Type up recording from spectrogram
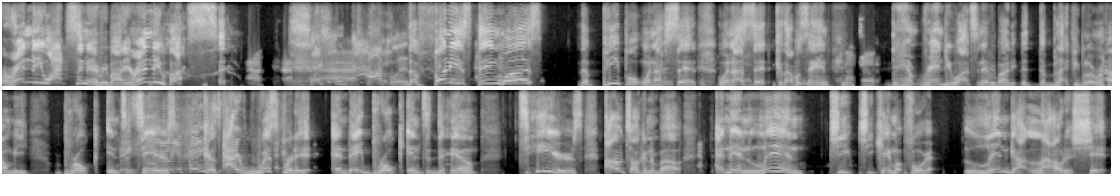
Randy Watson, everybody, Randy Watson. Chocolate. the funniest thing was the people when I said when I said because I was saying, damn, Randy Watson, everybody, the, the black people around me broke into They saw it on tears because I whispered it and they broke into damn tears. I'm talking about, and then Lynn, she she came up for it. Lynn got loud as shit.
